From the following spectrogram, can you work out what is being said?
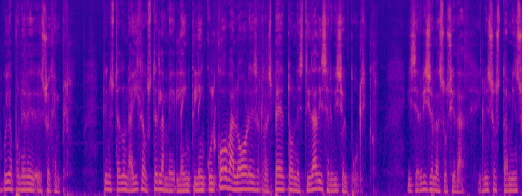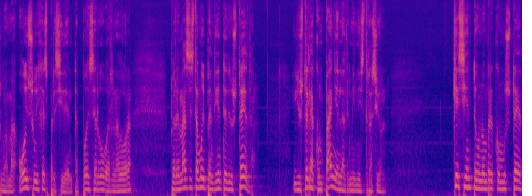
voy a poner eh, su ejemplo. Tiene usted una hija, usted la, la le inculcó valores, respeto, honestidad y servicio al público. Y servicio a la sociedad. Y lo hizo también su mamá. Hoy su hija es presidenta, puede ser gobernadora, pero además está muy pendiente de usted. Y usted le acompaña en la administración. ¿Qué siente un hombre como usted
